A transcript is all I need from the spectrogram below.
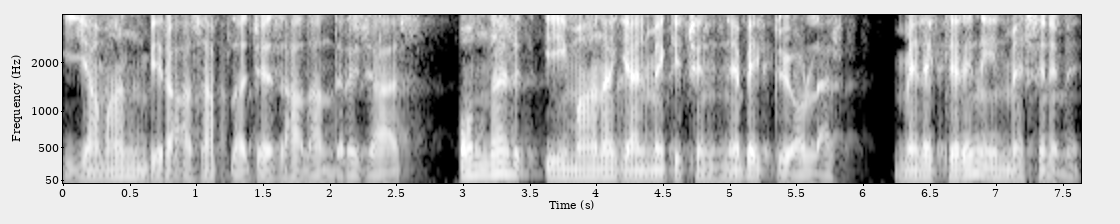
yaman bir azapla cezalandıracağız. Onlar imana gelmek için ne bekliyorlar? Meleklerin inmesini mi?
